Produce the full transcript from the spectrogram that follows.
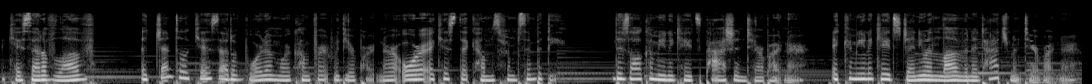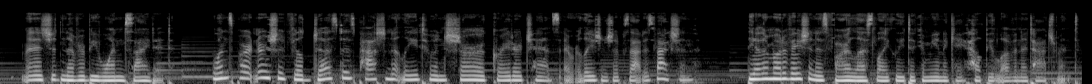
a kiss out of love, a gentle kiss out of boredom or comfort with your partner, or a kiss that comes from sympathy. This all communicates passion to your partner. It communicates genuine love and attachment to your partner, and it should never be one-sided. One's partner should feel just as passionately to ensure a greater chance at relationship satisfaction. The other motivation is far less likely to communicate healthy love and attachment.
